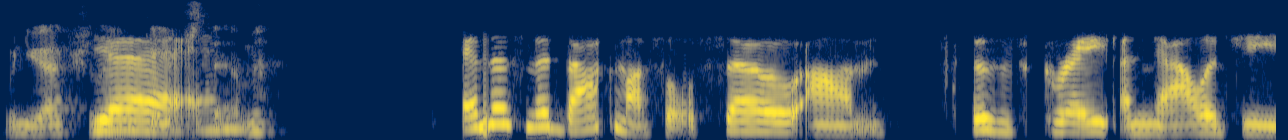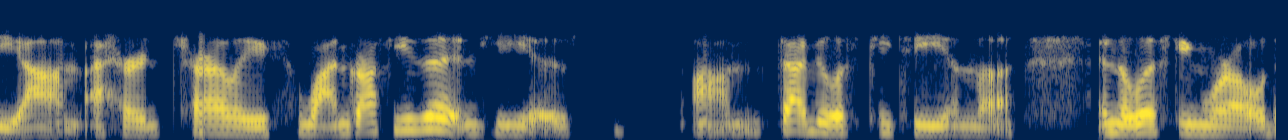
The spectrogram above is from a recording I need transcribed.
when you actually yeah. engage them. And those mid back muscles. So um, this is a great analogy. Um, I heard Charlie Weingroff use it, and he is um, fabulous PT in the in the lifting world.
